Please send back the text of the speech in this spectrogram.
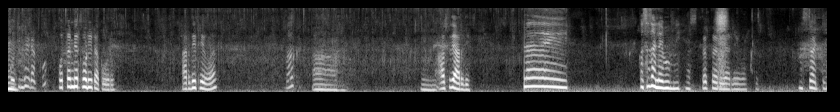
कोथिंबीर टाकू? कोथिंबीर थोडी टाकू वरून. अर्धी ठेव. बघ हा. असू दे अर्धी. कसं झालंय मम्मी मस्त करी आले. मस्त वाटतंय.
